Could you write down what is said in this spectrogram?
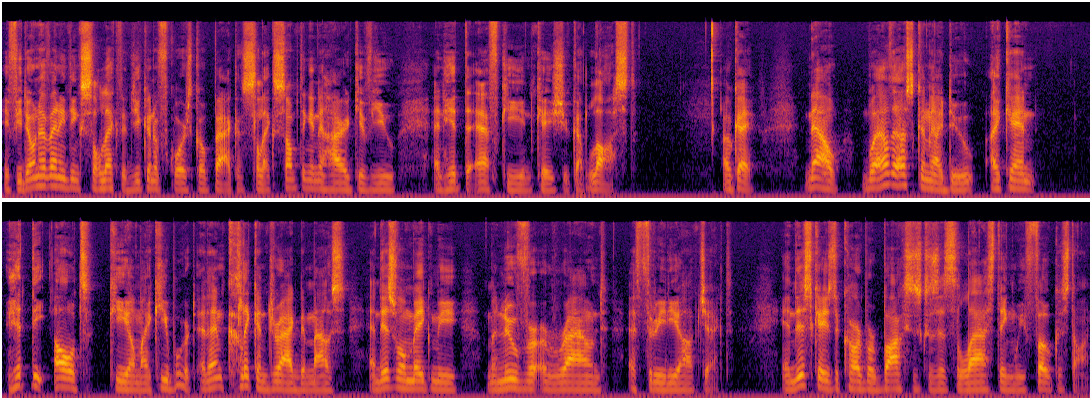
If you don't have anything selected, you can of course go back and select something in the hierarchy view and hit the F key in case you got lost. Okay, now what else can I do? I can hit the Alt key on my keyboard and then click and drag the mouse and this will make me maneuver around a 3D object. In this case the cardboard boxes because it's the last thing we focused on.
